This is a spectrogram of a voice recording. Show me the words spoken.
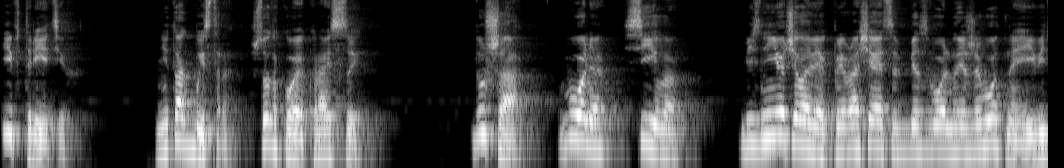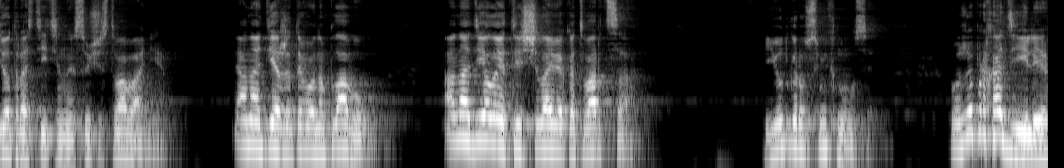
И в-третьих, не так быстро, что такое крайсы? Душа, воля, сила, без нее человек превращается в безвольное животное и ведет растительное существование. Она держит его на плаву. Она делает из человека творца. Юдгар усмехнулся. Уже проходили,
